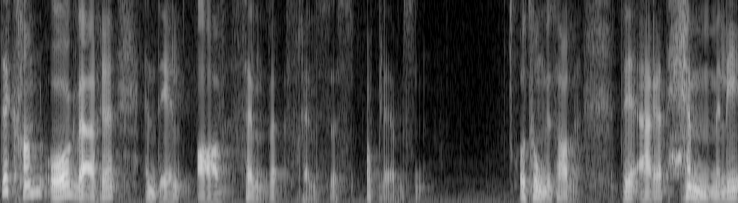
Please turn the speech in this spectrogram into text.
det kan òg være en del av selve frelsesopplevelsen. Og tungetale det er et hemmelig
